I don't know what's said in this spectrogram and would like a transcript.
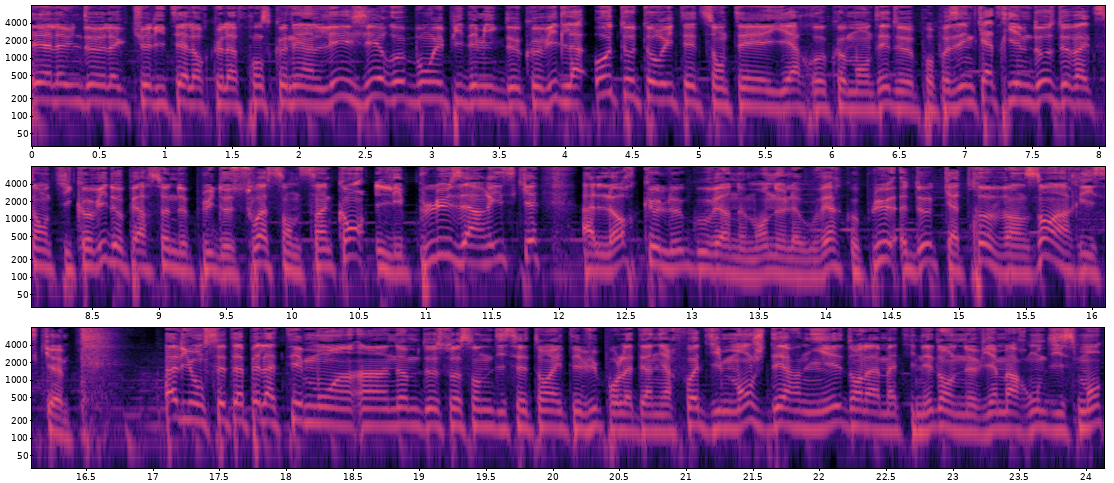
Et à la une de l'actualité, alors que la France connaît un léger rebond épidémique de Covid, la haute autorité de santé hier recommandé de proposer une quatrième dose de vaccin anti-Covid aux personnes de plus de 65 ans les plus à risque, alors que le gouvernement ne l'a ouvert qu'aux plus de 80 ans à risque. À cet appel à témoins un homme de 77 ans a été vu pour la dernière fois dimanche dernier dans la matinée dans le 9e arrondissement.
